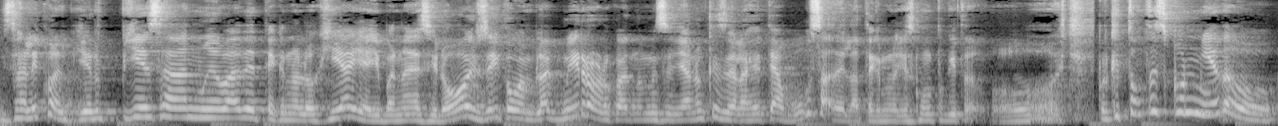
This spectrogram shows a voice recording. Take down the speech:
sale cualquier pieza nueva de tecnología y ahí van a decir hoy sí, como en Black Mirror, cuando me enseñaron que la gente abusa de la tecnología, es como un poquito porque todo es con miedo.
